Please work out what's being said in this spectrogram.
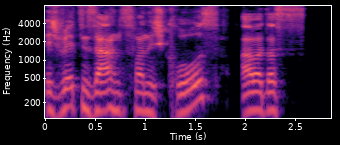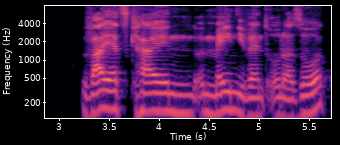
ich will jetzt nicht sagen, das war nicht groß, aber das war jetzt kein Main Event oder so,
